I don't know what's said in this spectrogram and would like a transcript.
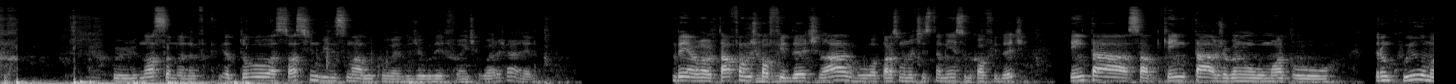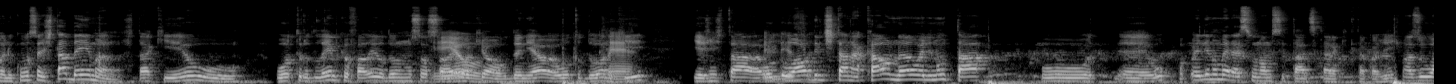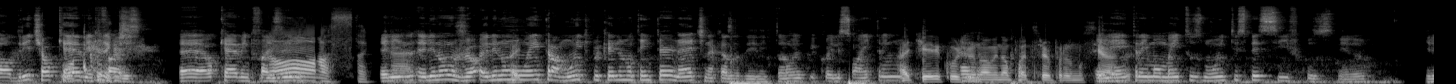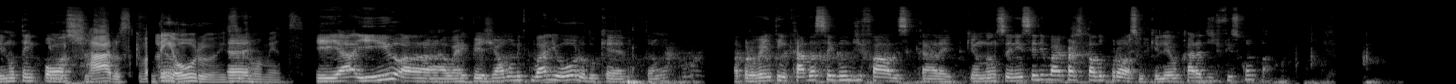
Nossa, mano, eu tô só assistindo vídeo desse maluco, velho, do Diogo Defante, agora já era. Bem, agora eu tava falando de Call of Duty lá, a próxima notícia também é sobre Call of Duty. Quem tá, sabe, quem tá jogando o modo tranquilo, mano, com você tá bem, mano. Tá aqui eu, o outro, lembra que eu falei? O dono não sou só eu, Eu. aqui, ó. O Daniel é o outro dono É. aqui. E a gente tá. O, o Beleza. Aldrich tá na cal? Não, ele não tá. O, é, o- ele não merece o nome citado, esse cara aqui que tá com a gente, mas o Aldrich é o Kevin que Aldrich. faz. É, é o Kevin que faz ele. Nossa, Ele, ele não, ele não entra muito porque ele não tem internet na casa dele. Então ele- ele só entra em. Aquele cujo Como? nome não pode ser pronunciado. Ele entra em momentos muito específicos, entendeu? Ele não tem poste. raros que valem Então, ouro em é. momentos. E aí a- o RPG é um momento que vale ouro do Kevin. Então aproveitem cada segundo de fala desse cara aí. Porque eu não sei nem se ele vai participar do próximo, porque ele é um cara de difícil contato.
